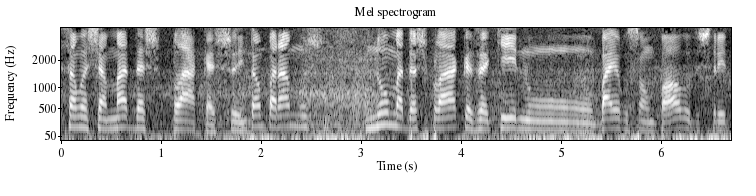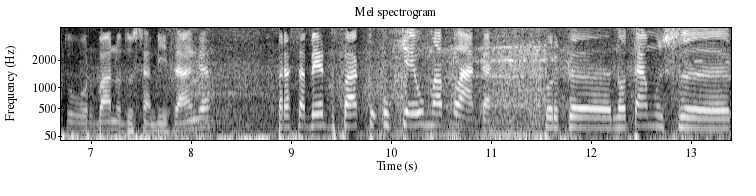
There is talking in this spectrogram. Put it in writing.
São as chamadas placas. Então paramos numa das placas aqui no bairro São Paulo, distrito urbano do Sambizanga, para saber de facto o que é uma placa. Porque notamos eh,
